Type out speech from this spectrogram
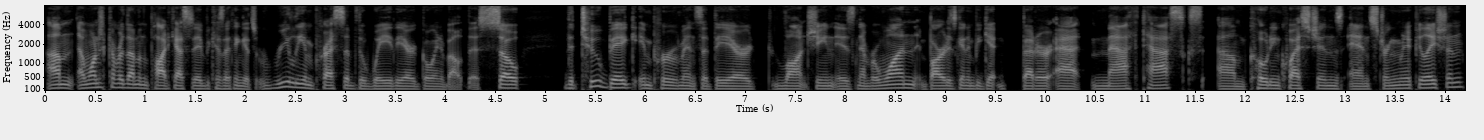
um, I wanted to cover that on the podcast today because I think it's really impressive the way they are going about this. So the two big improvements that they are launching is number one, Bard is going to be get better at math tasks, um, coding questions, and string manipulation.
